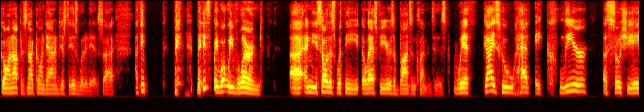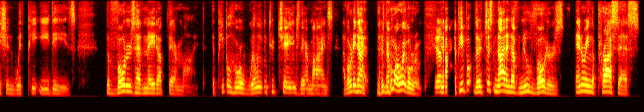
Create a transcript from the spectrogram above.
going up. It's not going down. It just is what it is. Uh, I think basically what we've learned, uh, and you saw this with the the last few years of Bonds and Clemens, is with guys who have a clear association with PEDs, the voters have made up their mind. The people who are willing to change their minds have already done it. There's no more wiggle room. You know, the people there's just not enough new voters entering the process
